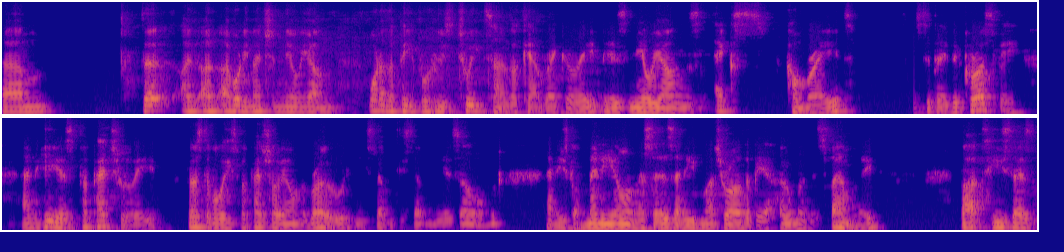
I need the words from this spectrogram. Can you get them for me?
Um, I, have already mentioned Neil Young. One of the people whose tweets I look at regularly is Neil Young's ex-comrade, Mr. David Crosby, and he is perpetually. First of all, he's perpetually on the road. He's 77 years old, and he's got many illnesses, and he'd much rather be at home with his family. But he says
